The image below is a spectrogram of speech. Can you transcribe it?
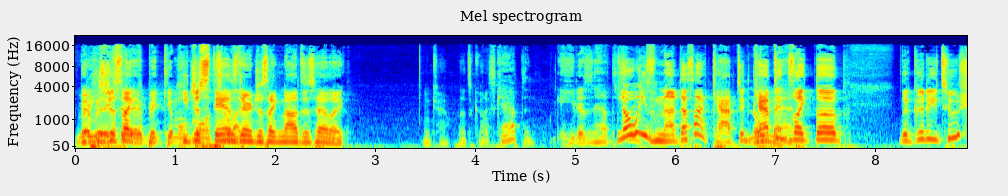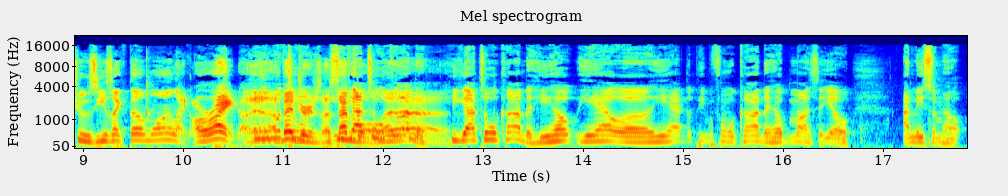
But Remember he's just like they've been keep on he just to, stands like- there and just like nods his head like, okay, let's go. That's Captain. He doesn't have the. No, he's not. That's not Captain. No Captain's like the the goody two shoes. He's like the one like, all right, uh, went to- Avengers assemble. He got to Wakanda. uh." He got to Wakanda. He helped. He had. Uh, he had the people from Wakanda help him out. He said, "Yo, I need some help."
